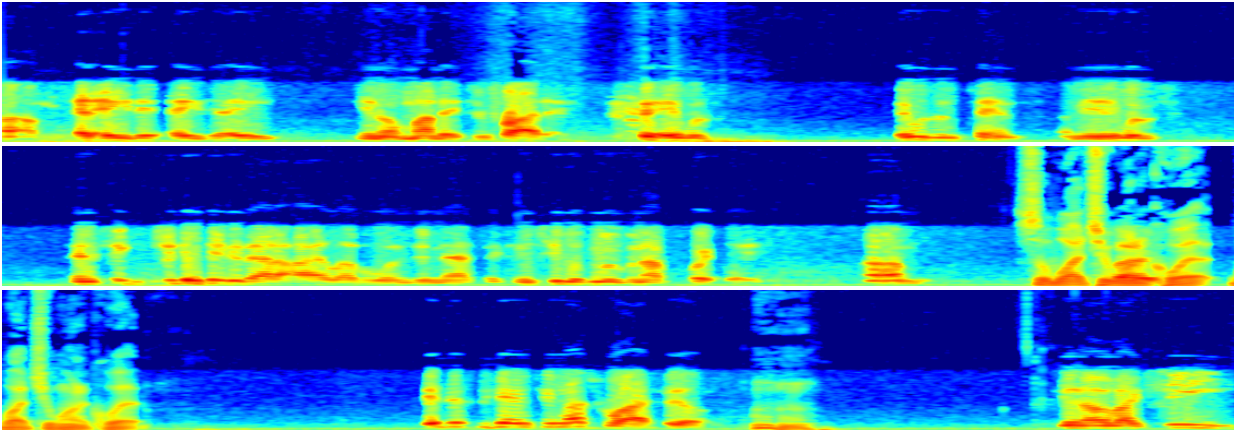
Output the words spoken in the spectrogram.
um, at eight, age eight, you know, Monday through Friday. it was, it was intense. I mean, it was, and she she competed at a high level in gymnastics, and she was moving up quickly. Um, So why'd you want to quit? Why'd you want to quit? it just became too much for her, I feel. Mm-hmm. You know, like she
